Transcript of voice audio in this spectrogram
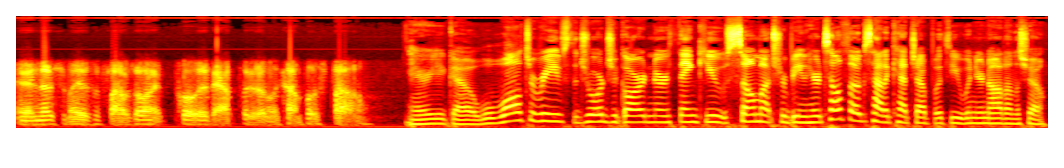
and then no tomatoes and flowers on it, pull it out, put it on the compost pile. There you go. Well, Walter Reeves, the Georgia gardener, thank you so much for being here. Tell folks how to catch up with you when you're not on the show.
